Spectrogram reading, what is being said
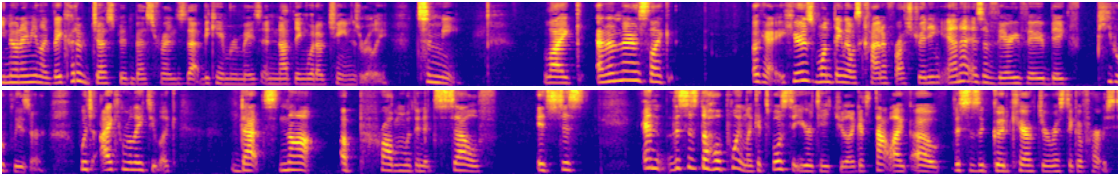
You know what I mean? Like they could have just been best friends that became roommates and nothing would have changed really to me. Like and then there's like okay, here's one thing that was kind of frustrating. Anna is a very very big people pleaser, which I can relate to. Like that's not a problem within itself. It's just and this is the whole point like it's supposed to irritate you. Like it's not like, oh, this is a good characteristic of hers.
